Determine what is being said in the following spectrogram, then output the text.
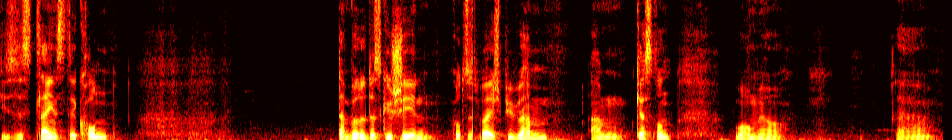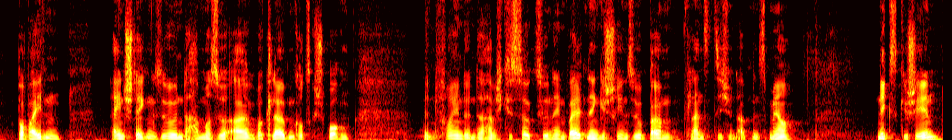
dieses kleinste Korn, dann würde das geschehen. Kurzes Beispiel, wir haben ähm, gestern, wo wir äh, paar Weiden einstecken so, und da haben wir so ah, über Glauben kurz gesprochen mit einem Freund und da habe ich gesagt, so in einem Wald geschrien, so Baum pflanzt dich und ab ins Meer. Nichts geschehen.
